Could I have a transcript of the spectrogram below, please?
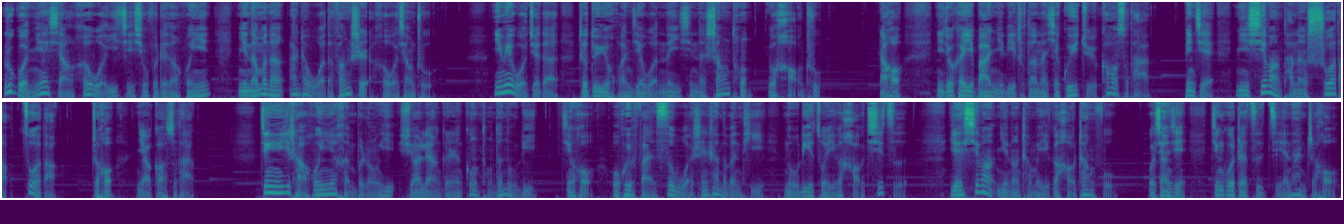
如果你也想和我一起修复这段婚姻，你能不能按照我的方式和我相处？因为我觉得这对于缓解我内心的伤痛有好处。”然后你就可以把你立出的那些规矩告诉他，并且你希望他能说到做到。之后，你要告诉他，经营一场婚姻很不容易，需要两个人共同的努力。今后我会反思我身上的问题，努力做一个好妻子，也希望你能成为一个好丈夫。我相信，经过这次劫难之后，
